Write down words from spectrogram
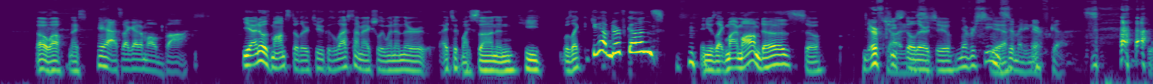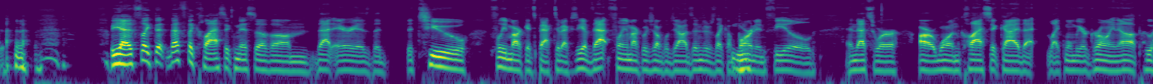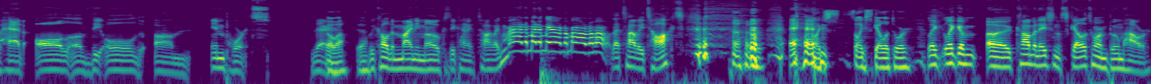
oh wow, nice. Yeah, so I got them all boxed. Yeah, I know his mom's still there too. Because the last time I actually went in there, I took my son, and he was like, "Do you have Nerf guns?" and he was like, "My mom does." So Nerf guns. she's still there too. Never seen Yeah. so many Nerf guns. Yeah. Yeah, it's like that. That's the classicness of um that area is the the two flea markets back to back. So you have that flea market which is Uncle John's, and there's like a Mhm. barn and field, and that's where our one classic guy that like when we were growing up who had all of the old um imports there. Oh wow, yeah. We called him Mighty Mo because he kind of talked like "Mighty, mighty, mighty, mighty, mighty." that's how he talked. and like like Skeletor. like like a, a combination of Skeletor and Boomhauer.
